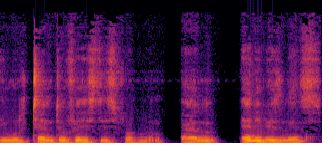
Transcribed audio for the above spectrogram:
you will tend to face this problem. And any business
